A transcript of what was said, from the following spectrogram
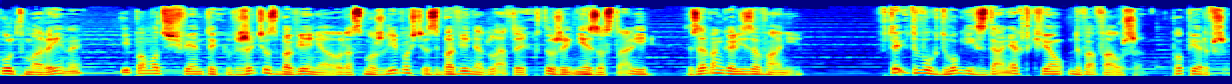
Kult maryjny i pomoc świętych w życiu zbawienia oraz możliwość zbawienia dla tych, którzy nie zostali zewangelizowani. W tych dwóch długich zdaniach tkwią dwa fałsze. Po pierwsze,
